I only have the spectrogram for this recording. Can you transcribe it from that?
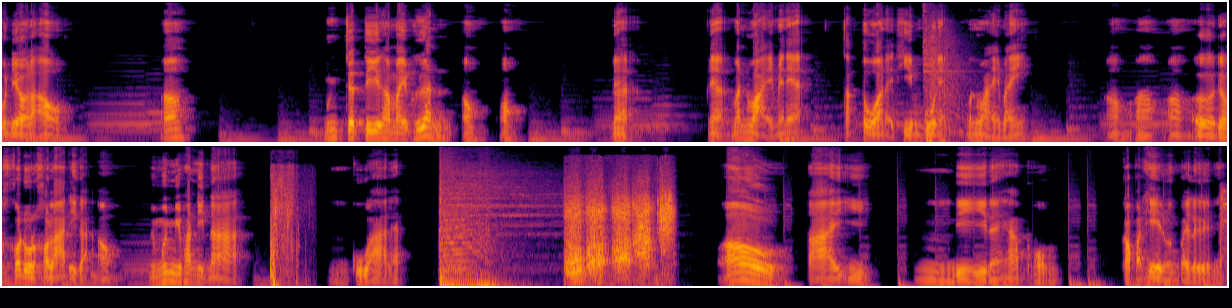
คนเดียวล่ะเอ้าเอ้า มึงจะตีทำไมเพื่อนอ้าเอ้าเนี่ย เนี่ย มันไหวไหมเนี่ยสักตัวไหนทีมกูเนี่ย มันไหวไหมเอาเอาเอาเออ เดี๋ยวก็โดนเขาลาดอีกอะเอามึงไม่มีพันนิดน่ะอืมกูว่าแล้วเอ้าตายอีก อืม ดีนะครับผม กลับประเทศมึงไปเลยเนี่ย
